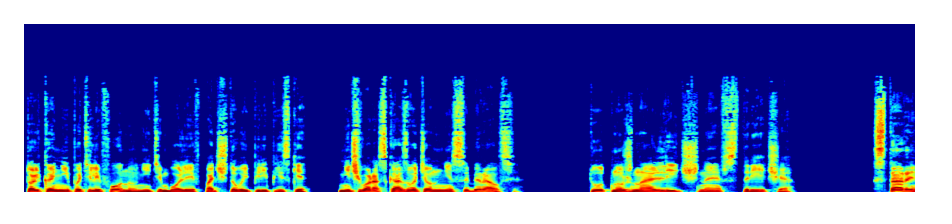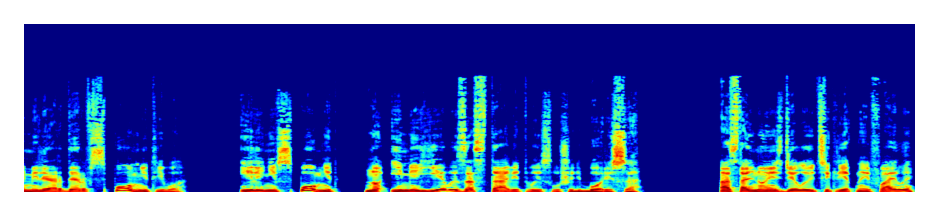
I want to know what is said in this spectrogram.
Только ни по телефону, ни тем более в почтовой переписке ничего рассказывать он не собирался. Тут нужна личная встреча. Старый миллиардер вспомнит его. Или не вспомнит, но имя Евы заставит выслушать Бориса. Остальное сделают секретные файлы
